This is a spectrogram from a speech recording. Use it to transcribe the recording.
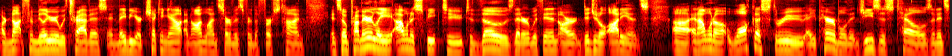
are not familiar with Travis and maybe are checking out an online service for the first time. And so, primarily, I want to speak to, to those that are within our digital audience. Uh, and I want to walk us through a parable that Jesus tells, and it's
